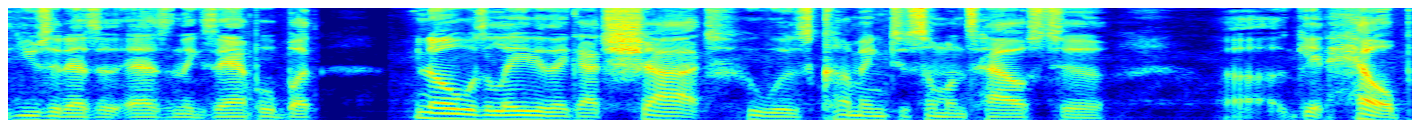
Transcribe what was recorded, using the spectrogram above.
use it as a, as an example. But you know, it was a lady that got shot who was coming to someone's house to uh, get help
